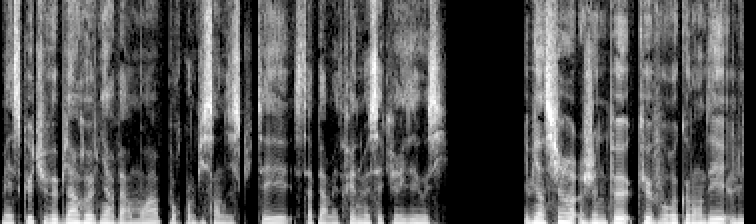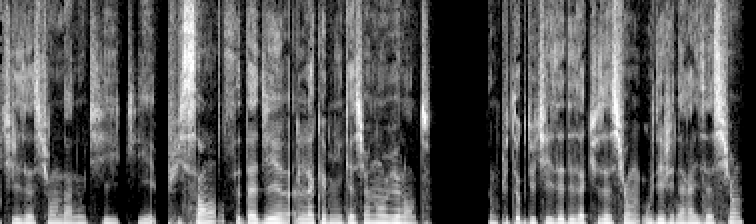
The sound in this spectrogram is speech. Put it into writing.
mais est-ce que tu veux bien revenir vers moi pour qu'on puisse en discuter? Ça permettrait de me sécuriser aussi. Et bien sûr, je ne peux que vous recommander l'utilisation d'un outil qui est puissant, c'est-à-dire la communication non violente. Donc plutôt que d'utiliser des accusations ou des généralisations,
